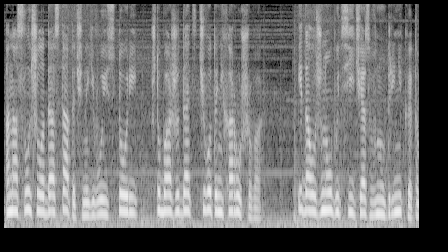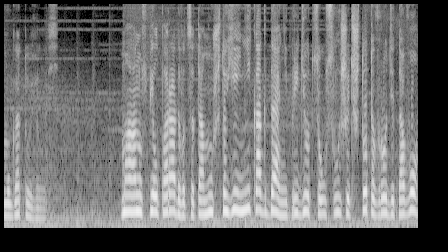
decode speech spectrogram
Она слышала достаточно его историй, чтобы ожидать чего-то нехорошего, и, должно быть, сейчас внутренне к этому готовилась. Маан успел порадоваться тому, что ей никогда не придется услышать что-то вроде того,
